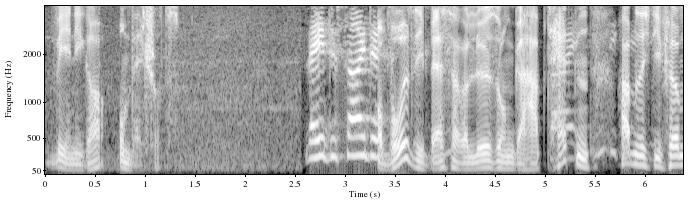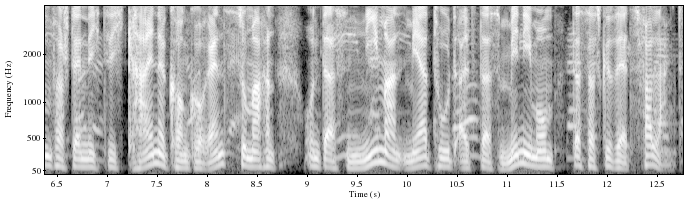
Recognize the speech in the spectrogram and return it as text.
weniger Umweltschutz. Obwohl sie bessere Lösungen gehabt hätten, haben sich die Firmen verständigt, sich keine Konkurrenz zu machen und dass niemand mehr tut als das Minimum, das das Gesetz verlangt.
